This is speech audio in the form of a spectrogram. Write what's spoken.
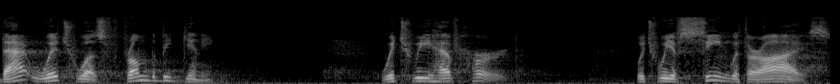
That which was from the beginning, which we have heard, which we have seen with our eyes,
